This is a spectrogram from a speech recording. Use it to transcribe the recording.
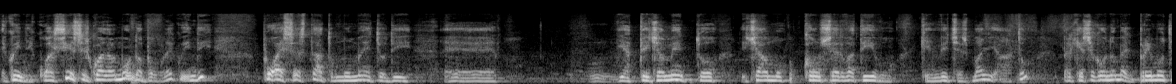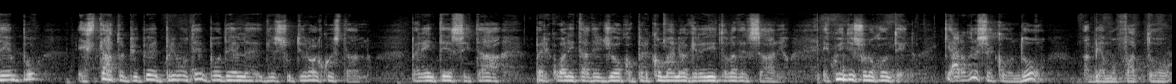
e quindi qualsiasi squadra al mondo ha paura e quindi può essere stato un momento di, eh, di atteggiamento diciamo conservativo che invece è sbagliato perché secondo me il primo tempo è stato il, più, il primo tempo del, del Sud quest'anno per intensità, per qualità del gioco, per come hanno aggredito l'avversario e quindi sono contento. Chiaro che il secondo abbiamo fatto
